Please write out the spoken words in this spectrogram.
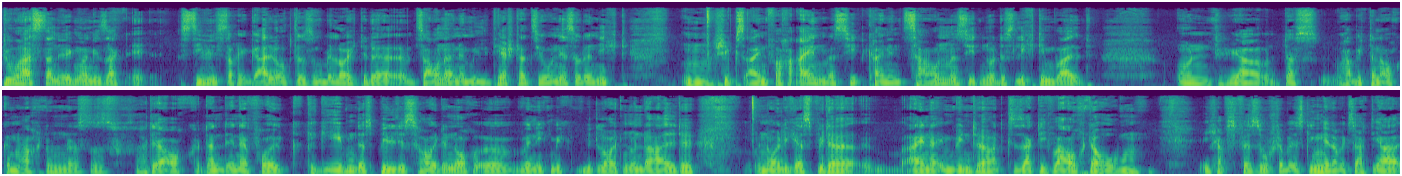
du hast dann irgendwann gesagt, ey, Stevie, ist doch egal, ob das ein beleuchteter äh, Zaun einer Militärstation ist oder nicht. Hm, schick's einfach ein. Man sieht keinen Zaun, man sieht nur das Licht im Wald. Und ja, das habe ich dann auch gemacht und das, das, hat ja auch dann den Erfolg gegeben. Das Bild ist heute noch, äh, wenn ich mich mit Leuten unterhalte, neulich erst wieder äh, einer im Winter hat gesagt, ich war auch da oben. Ich habe es versucht, aber es ging nicht. Habe ich gesagt, ja,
